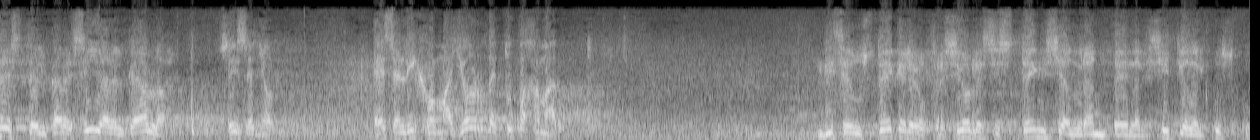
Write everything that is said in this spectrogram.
este el cabecilla del que habla? Sí, señor. Es el hijo mayor de Tupac Amaru. Dice usted que le ofreció resistencia durante el sitio del Cusco.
